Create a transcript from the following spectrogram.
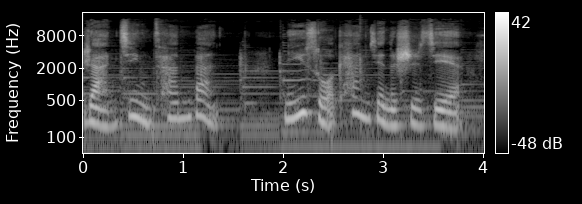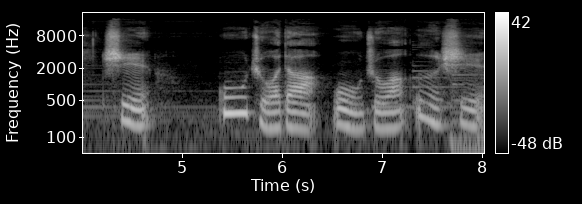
染净参半，你所看见的世界是污浊的五浊恶世。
